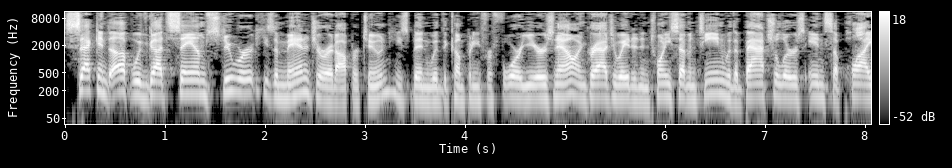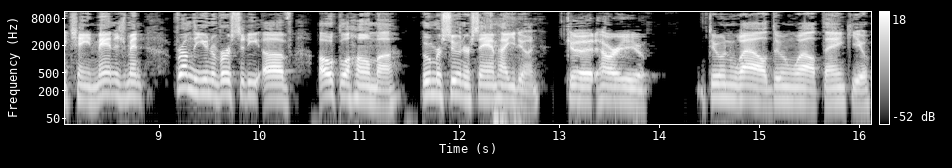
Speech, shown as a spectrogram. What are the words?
Second up, we've got Sam Stewart. He's a manager at Opportune. He's been with the company for four years now and graduated in 2017 with a bachelor's in supply chain management from the University of Oklahoma. Boomer Sooner, Sam, how you doing? Good. How are you? Doing well, doing well. Thank you.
